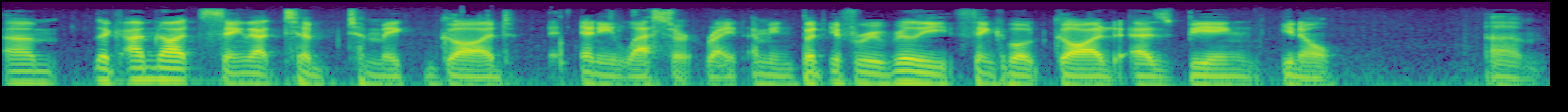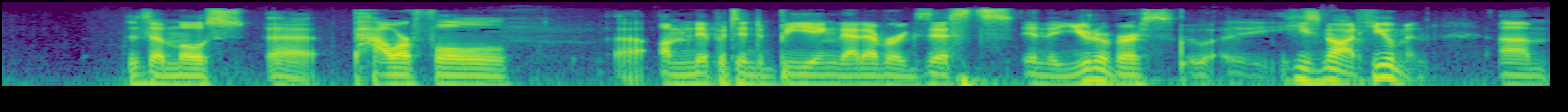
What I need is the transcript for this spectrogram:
um, like I'm not saying that to to make God any lesser, right? I mean, but if we really think about God as being, you know, um, the most uh, powerful, uh, omnipotent being that ever exists in the universe, he's not human. Um,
